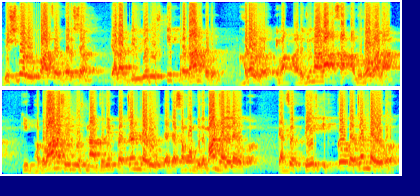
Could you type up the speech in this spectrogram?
विश्वरूपाचं दर्शन त्याला दिव्यदृष्टी प्रदान करून घडवलं तेव्हा अर्जुनाला असा अनुभव आला की भगवान श्रीकृष्णांचं जे प्रचंड रूप त्याच्यासमोर निर्माण झालेलं होतं त्याचं तेज इतकं प्रचंड होतं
